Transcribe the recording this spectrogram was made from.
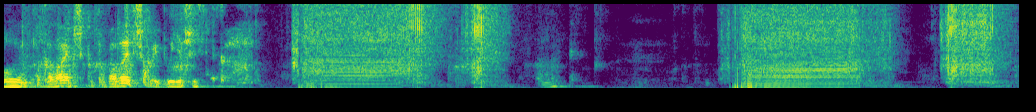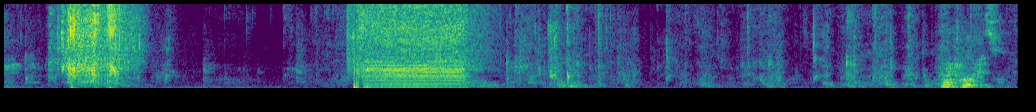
Mówię, po kawałeczku, po kawałeczku i pójdzie wszystko. No chyba się.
